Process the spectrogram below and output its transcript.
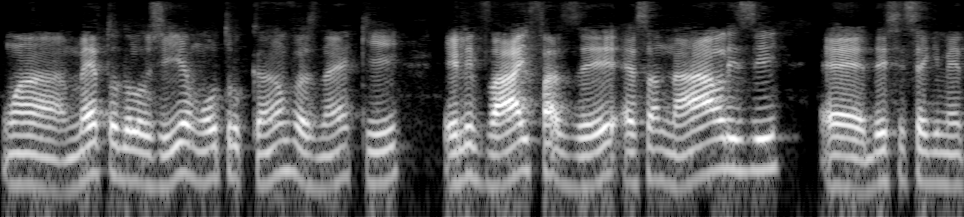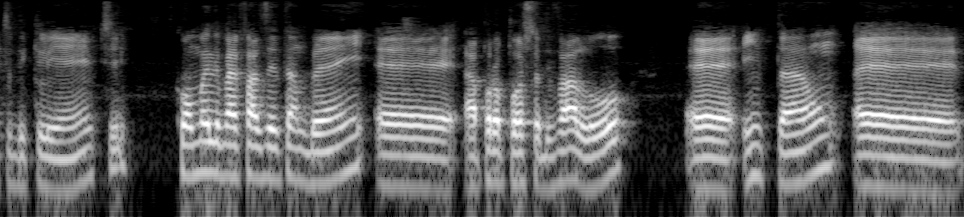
uma metodologia, um outro canvas, né, que ele vai fazer essa análise é, desse segmento de cliente, como ele vai fazer também é, a proposta de valor. É, então, é,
